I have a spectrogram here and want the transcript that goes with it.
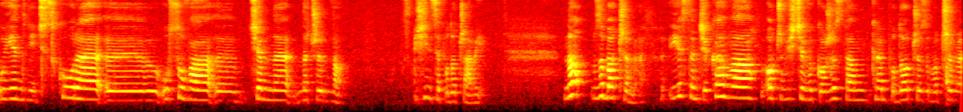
ujędrnić skórę, usuwa ciemne, znaczy no, sińce pod oczami. No, zobaczymy. Jestem ciekawa. Oczywiście wykorzystam krem pod oczy, zobaczymy.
